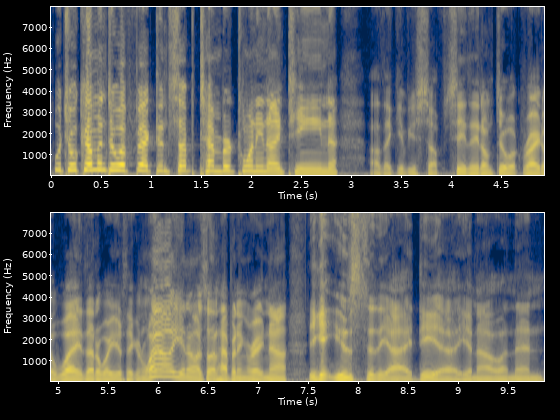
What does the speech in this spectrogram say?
which will come into effect in September 2019. Oh, they give you stuff. See, they don't do it right away. That way you're thinking, well, you know, it's not happening right now. You get used to the idea, you know, and then,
